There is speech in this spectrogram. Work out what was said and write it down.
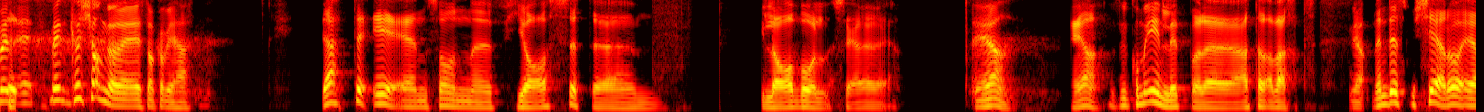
men, eh, men hva sjanger snakker vi her? Dette er en sånn eh, fjasete Gladvold-serie. Ja. Ja, vi skal komme inn litt på det etter hvert. Ja. Men det som skjer da, er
